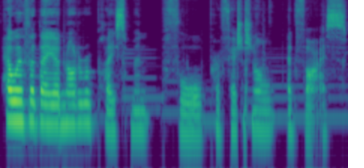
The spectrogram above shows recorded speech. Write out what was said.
However, they are not a replacement for professional advice.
